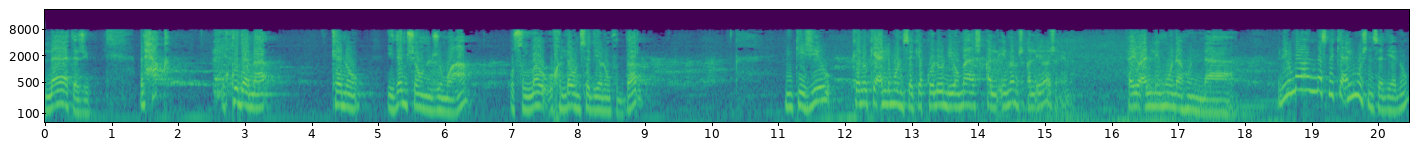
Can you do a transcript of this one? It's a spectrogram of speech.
لا تجب. بالحق القدماء كانوا إذا مشوا الجمعة وصلاوا وخلاو النساء ديالهم في الدار. من كيجيو كانوا كيعلموا النساء كيقولوا اليوم اش قال الإمام اش قال الإمام اش قال الإمام. فيعلمونهن. اليوم الناس ما كيعلموش النساء ديالهم.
